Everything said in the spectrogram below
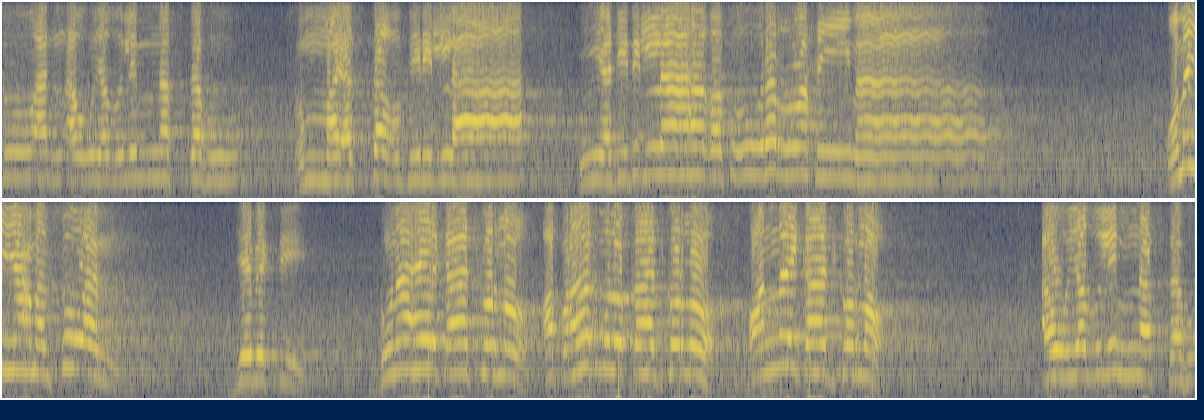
سوءا أو يظلم نفسه ثم يستغفر الله يجد الله غفورا رحيما ومن يعمل سوءا যে ব্যক্তি গুনাহের কাজ করলো অপরাধমূলক কাজ করলো অন্যায় কাজ করলো আউ ইয়াজলিম নাফসাহু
